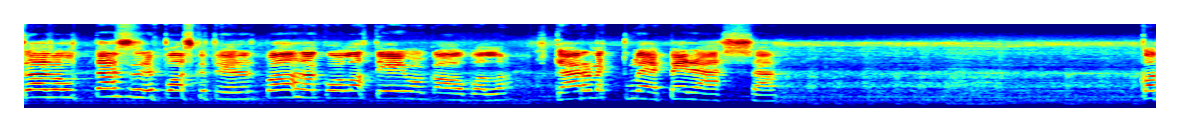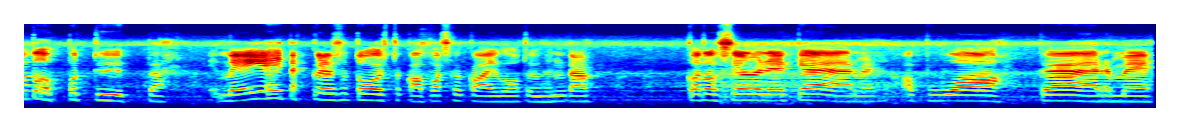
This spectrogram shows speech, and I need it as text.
Se olisi ollut tässä se paskatyö, että paha kolahti Eivon kaupalla. Kärme tulee perässä. Katoppa tyyppä. Me ei ehitä kyllä se toistakaan tyhjentää. Kato, siellä menee käärme. Apua, käärme.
